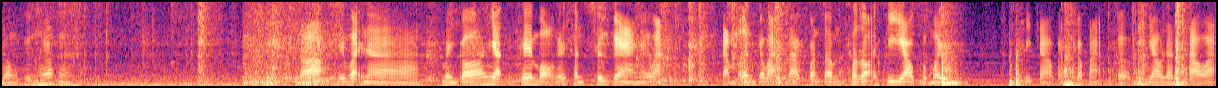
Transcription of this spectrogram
Đồng cứng ngắt này đó, như vậy là mình có nhận thêm bỏ cái phần xương gà nha các bạn. Cảm ơn các bạn đã quan tâm theo dõi video của mình. Xin chào và hẹn gặp lại ở video lần sau ạ.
